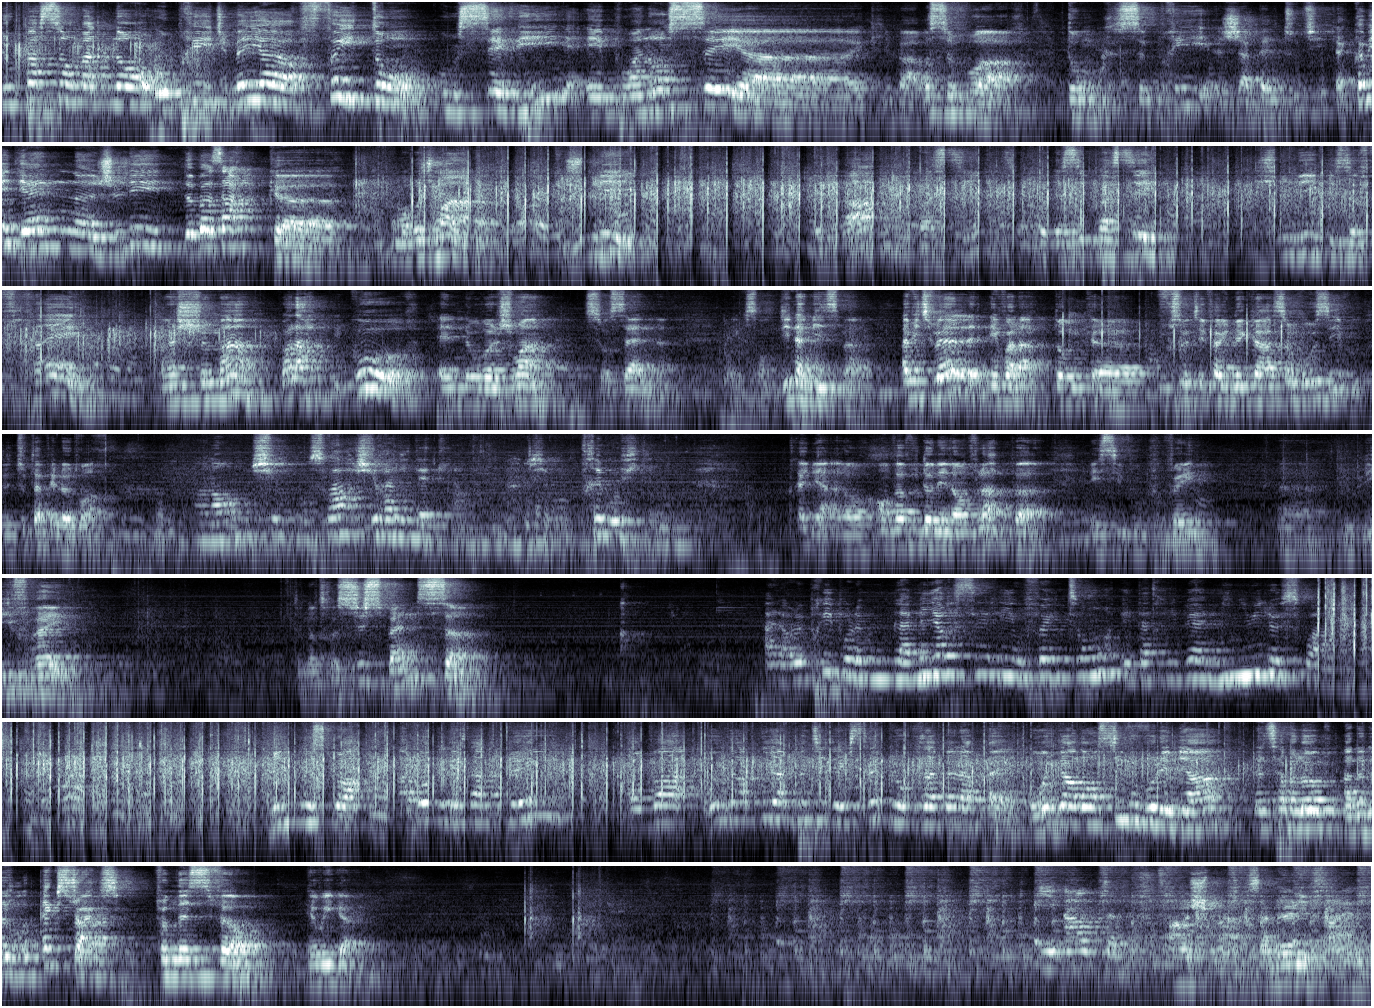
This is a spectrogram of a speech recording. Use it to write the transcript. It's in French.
nous passons maintenant au prix du meilleur feuilleton ou série. Et pour annoncer euh, qui va recevoir donc ce prix, j'appelle tout de suite la comédienne Julie de Bazac. On me rejoint. Julie. Et là, voici, si on peut laisser passer Julie qui se ferait un chemin, voilà, il court, elle nous rejoint sur scène avec son dynamisme habituel. Et voilà, donc euh, vous souhaitez faire une déclaration vous aussi, vous avez tout à fait le droit. Non, non, je suis, bonsoir, je suis ravie d'être là. J'ai un très beau film. Très bien, alors on va vous donner l'enveloppe, et si vous pouvez euh, nous livrer de notre suspense. Alors le prix pour le- la meilleure série ou feuilleton est attribué à Minuit le soir. Minuit le soir, avant de les appeler, va regarder un petit extrait, puis on vous appelle après. Regardons si vous voulez bien. Let's have a look at a little extract from this film. Here we go. Il est out. Franchement, Samuel est fine.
